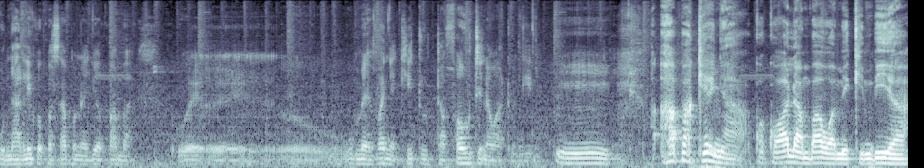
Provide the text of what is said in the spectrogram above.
unaalikwa kwa sababu unajua kwamba umefanya kitu tofauti na watu wengine. Mm. hapa kenya kwa, kwa wale ambao wamekimbia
